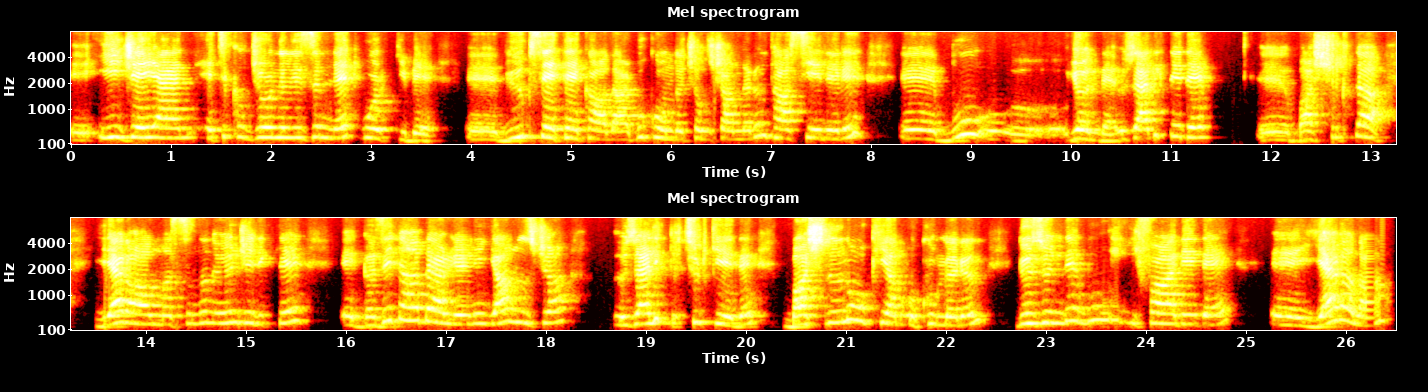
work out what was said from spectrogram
e, EJN, Ethical Journalism Network gibi e, büyük STK'lar bu konuda çalışanların tavsiyeleri e, bu e, yönde. Özellikle de e, başlıkta yer almasının öncelikle e, gazete haberlerinin yalnızca özellikle Türkiye'de başlığını okuyan okurların gözünde bu ifadede e, yer alan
